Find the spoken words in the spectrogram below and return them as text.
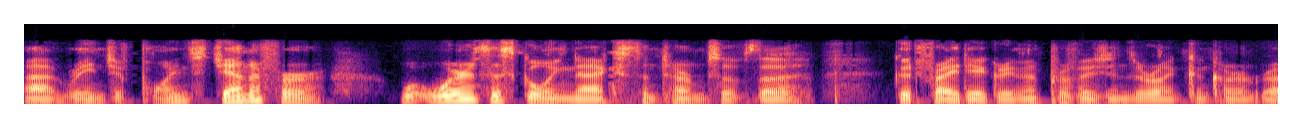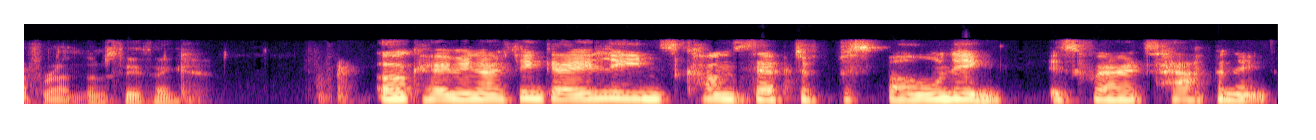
uh, range of points. Jennifer, where is this going next in terms of the Good Friday Agreement provisions around concurrent referendums? Do you think? Okay, I mean, I think Aileen's concept of postponing is where it's happening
